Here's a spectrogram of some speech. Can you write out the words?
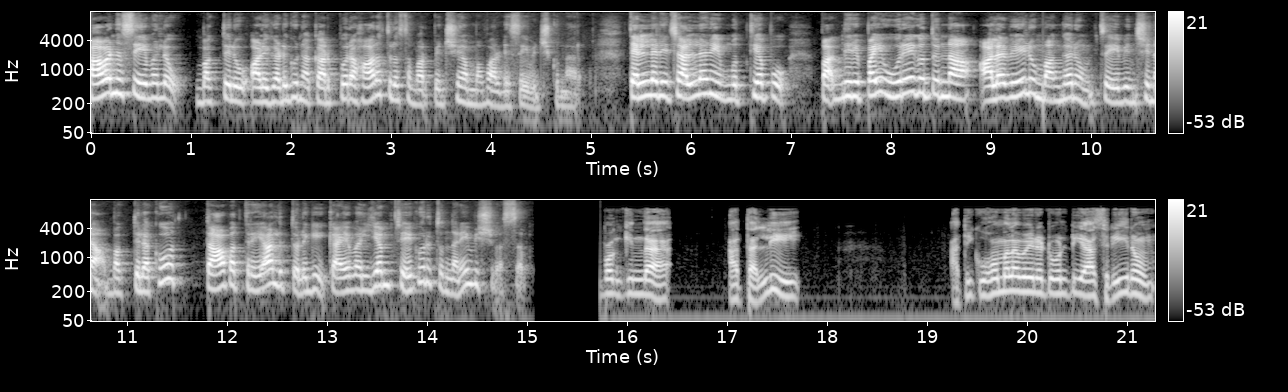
హవన సేవలో భక్తులు అడుగడుగున కర్పూర హారతులు సమర్పించి అమ్మవారిని సేవించుకున్నారు. తెల్లని చల్లని ముత్యపు పందిరిపై ఊరేగుతున్న అలవేలు మంగను సేవించిన భక్తులకు తాపత్రయాలు తొలగి కైవల్యం చేకూరుతుందని విశ్వాసం. కింద ఆ తల్లి అతి కోమలమైనటువంటి ఆ శరీరం.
